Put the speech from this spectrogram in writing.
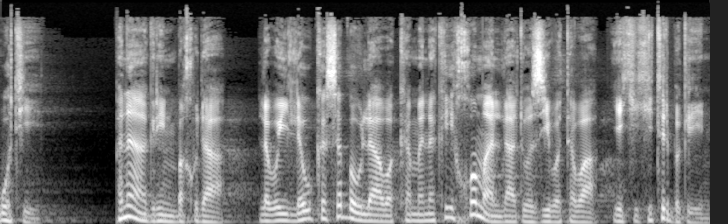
وتی، پەناگرین بە خودا لەوەی لەو کەسە بەولاوە کە مەنەکەی خۆمان لا دۆزیوەتەوە یەکێکی تر بگرین،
